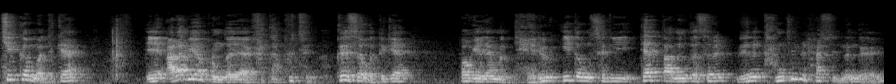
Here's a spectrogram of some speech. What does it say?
지금 어떻게 이 아라비아 본도에 갖다 붙여요. 그래서 어떻게 보게 되면 대륙 이동설이 됐다는 것을 우리는 감지를 할 수 있는 거예요.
